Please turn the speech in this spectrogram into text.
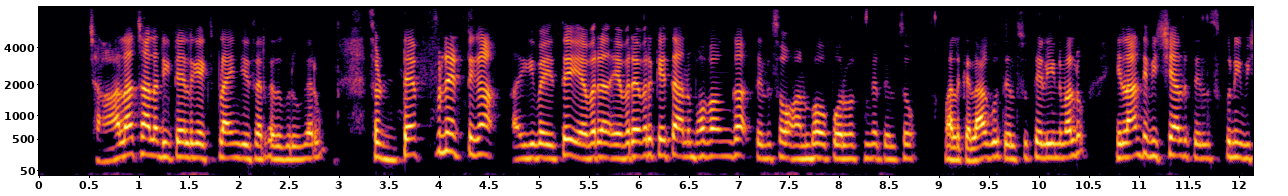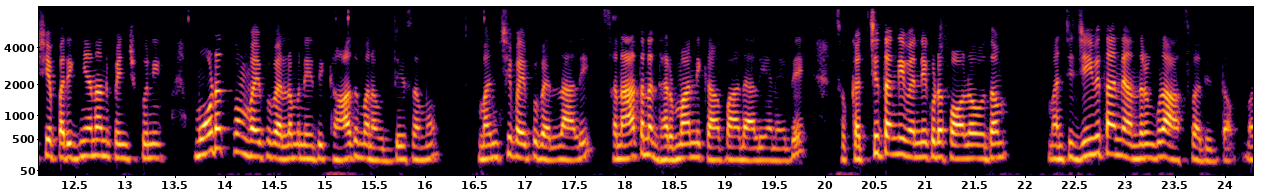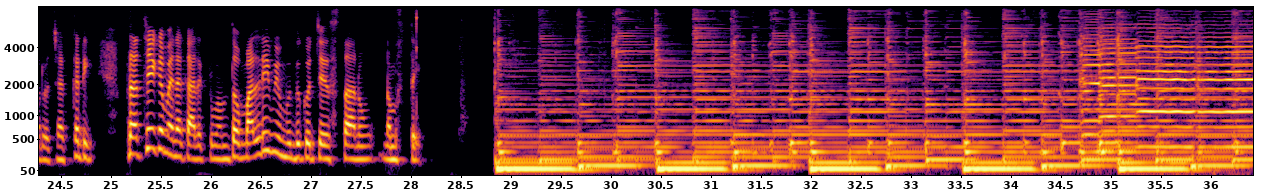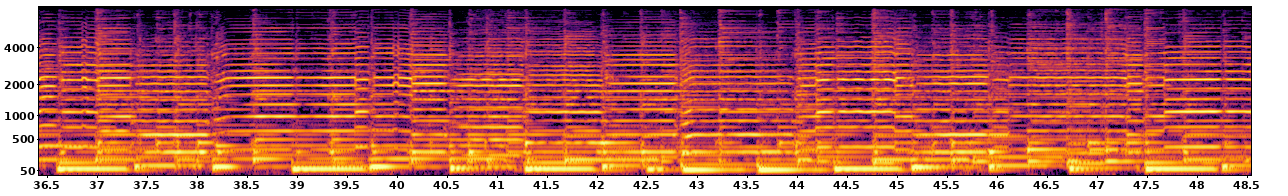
చాలా చాలా డీటెయిల్గా ఎక్స్ప్లెయిన్ చేశారు కదా గురువుగారు సో డెఫినెట్గా ఇవైతే ఎవర ఎవరెవరికైతే అనుభవంగా తెలుసో అనుభవపూర్వకంగా తెలుసో వాళ్ళకి ఎలాగో తెలుసు తెలియని వాళ్ళు ఇలాంటి విషయాలు తెలుసుకుని విషయ పరిజ్ఞానాన్ని పెంచుకుని మూఢత్వం వైపు వెళ్ళమనేది కాదు మన ఉద్దేశము. మంచి వైపు వెళ్ళాలి సనాతన ధర్మాన్ని కాపాడాలి అనేది. సో ఖచ్చితంగా ఇవన్నీ కూడా ఫాలో అవుదాం. మంచి జీవితాన్ని అందరం కూడా ఆస్వాదిద్దాం. మరో చక్కటి ప్రత్యేకమైన కార్యక్రమంతో మళ్ళీ మీ ముందుకు వచ్చేస్తాను. నమస్తే.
